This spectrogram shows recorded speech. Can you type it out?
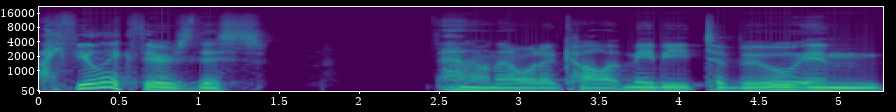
I feel like there's this I don't know what I'd call it, maybe taboo in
